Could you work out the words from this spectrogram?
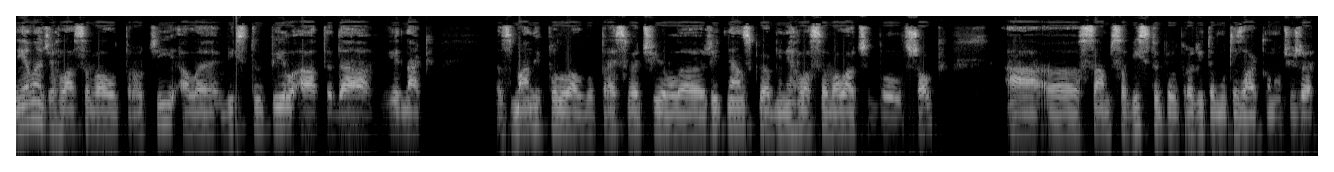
nielen, že hlasoval proti, ale vystúpil a teda jednak zmanipuloval alebo presvedčil Žitňansku, aby nehlasovala, čo bol šok a e, sám sa vystúpil proti tomuto zákonu. Čiže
